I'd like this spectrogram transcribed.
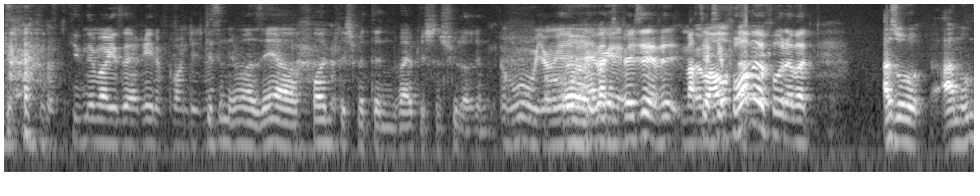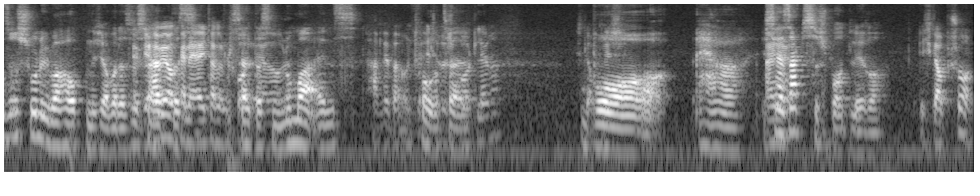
Die sind immer sehr redefreundlich. Die Ne? sind immer sehr freundlich mit den weiblichen Schülerinnen. Oh, Junge. Äh, ey, was Junge. willst du, will, machst du jetzt hier Vorwürfe oder was? Also an unsere Schule überhaupt nicht, aber das Ja, ist wir halt, haben ja auch das, keine älteren das, ist halt das Sportlehrer, Nummer eins. Haben wir bei uns ältere Vorurteil. Sportlehrer? Ich glaub Boah, ja, ist Eine- Ersatz zu Sportlehrer. nicht. Ich glaube schon.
